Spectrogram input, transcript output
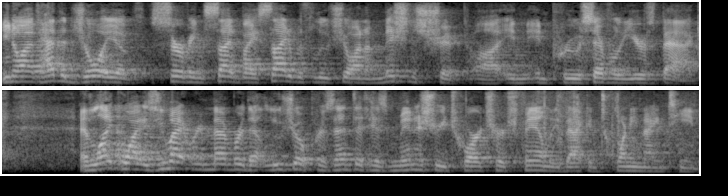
You know, I've had the joy of serving side by side with Lucho on a missions trip uh, in, in Peru several years back. And likewise, you might remember that Lucho presented his ministry to our church family back in 2019.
